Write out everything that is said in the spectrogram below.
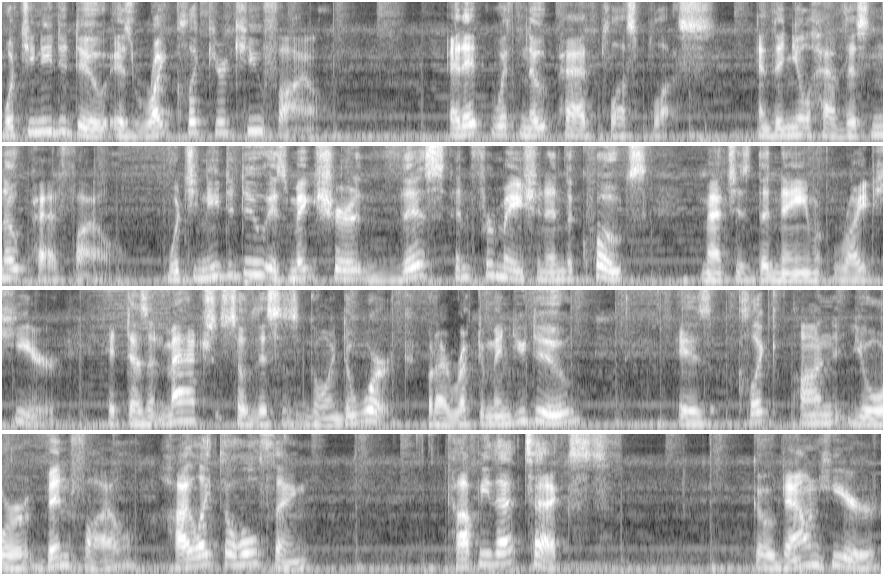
What you need to do is right click your cue file, edit with Notepad++, and then you'll have this notepad file. What you need to do is make sure this information in the quotes matches the name right here. It doesn't match, so this isn't going to work. What I recommend you do is click on your bin file, highlight the whole thing, copy that text, go down here,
